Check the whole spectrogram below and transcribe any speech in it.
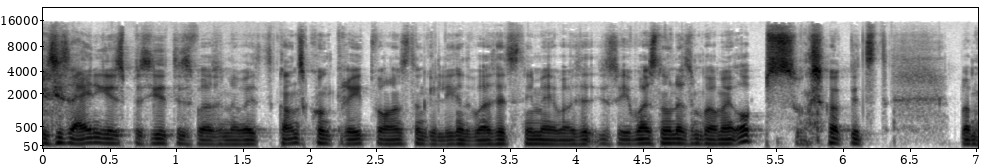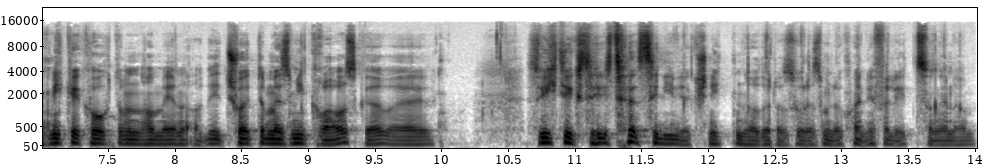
es ist einiges passiert, das weiß ich, aber jetzt ganz konkret war es dann gelegen, weiß jetzt nicht mehr. Ich weiß, ich weiß nur, dass ein paar Mal ups und gesagt, jetzt beim mitgekocht und haben wir, jetzt schalten wir das Mikro aus, gell, weil das Wichtigste ist, dass sie nie mehr geschnitten hat oder so, dass wir da keine Verletzungen haben.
